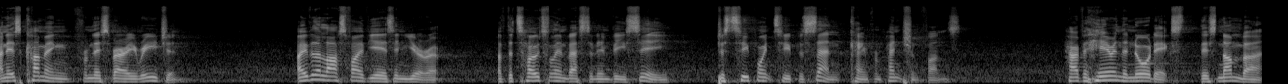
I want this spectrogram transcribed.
and it's coming from this very region. Over the last five years in Europe, of the total invested in VC, just 2.2% came from pension funds. However, here in the Nordics, this number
